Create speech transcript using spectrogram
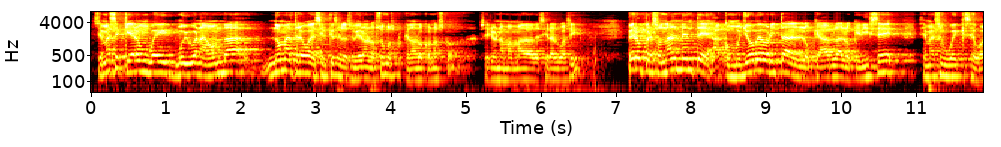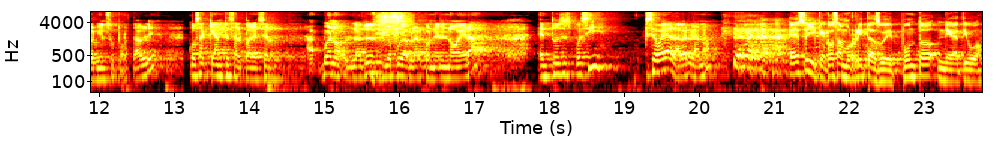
Se me hace que era un güey muy buena onda. No me atrevo a decir que se le subieron los humos porque no lo conozco. Sería una mamada decir algo así. Pero personalmente, a como yo veo ahorita lo que habla, lo que dice, se me hace un güey que se volvió insoportable. Cosa que antes al parecer, ah, bueno, las veces que yo pude hablar con él no era. Entonces, pues sí, que se vaya a la verga, ¿no? Eso y qué cosa murritas, güey. Punto negativo.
